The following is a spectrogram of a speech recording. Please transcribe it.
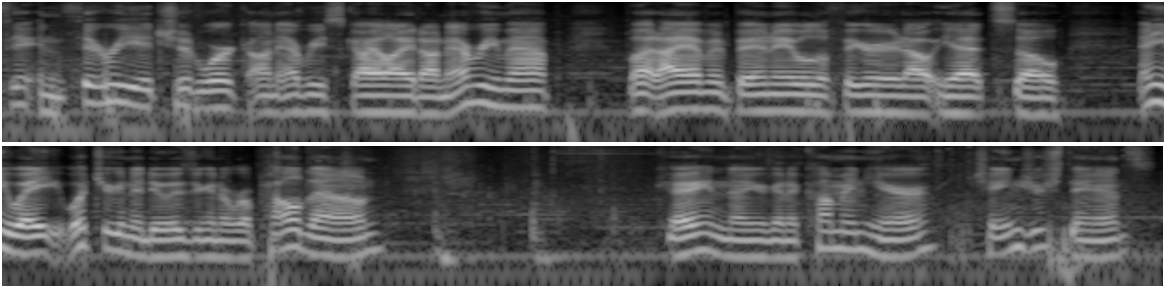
th in theory it should work on every skylight on every map, but I haven't been able to figure it out yet. So anyway, what you're going to do is you're going to rappel down. Okay, now you're going to come in here, change your stance,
